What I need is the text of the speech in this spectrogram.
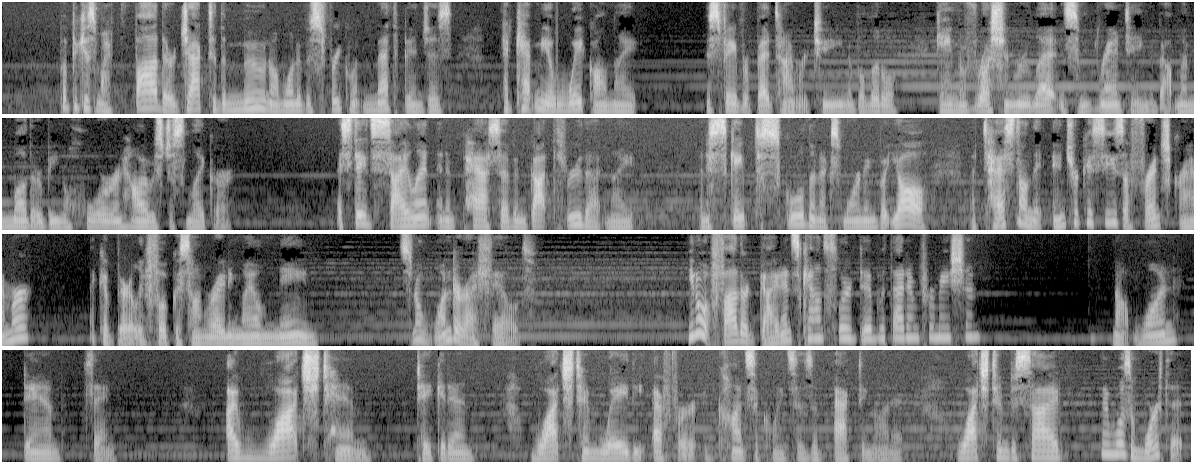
but because my father, jacked to the moon on one of his frequent meth binges, had kept me awake all night. His favorite bedtime routine of a little game of Russian roulette and some ranting about my mother being a whore and how I was just like her. I stayed silent and impassive and got through that night and escaped to school the next morning. But y'all, a test on the intricacies of French grammar? I could barely focus on writing my own name. It's no wonder I failed. You know what Father Guidance Counselor did with that information? Not one damn thing. I watched him take it in, watched him weigh the effort and consequences of acting on it, watched him decide it wasn't worth it.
